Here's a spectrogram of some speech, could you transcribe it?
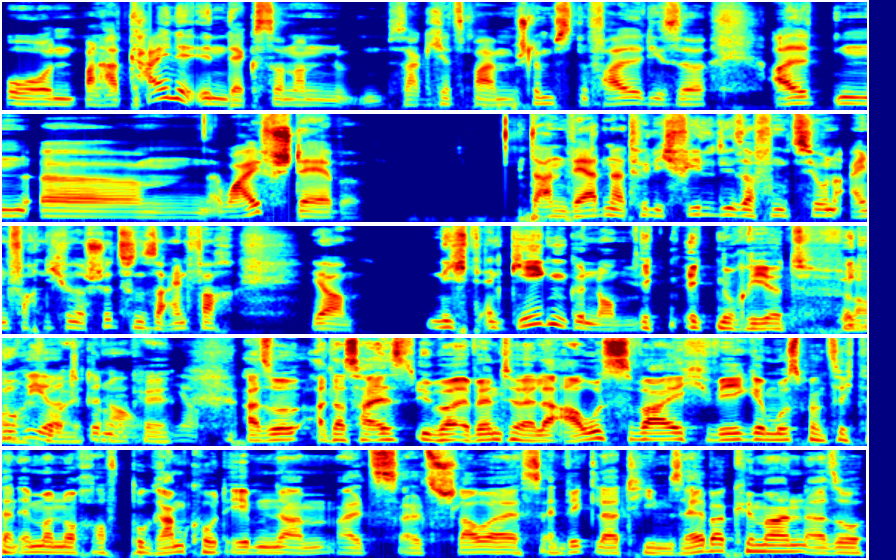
und man hat keine Index, sondern, sage ich jetzt mal im schlimmsten Fall, diese alten ähm, Wife-Stäbe, dann werden natürlich viele dieser Funktionen einfach nicht unterstützt und so einfach, ja, nicht entgegengenommen. Ignoriert. Ignoriert, genau. Okay. Ja. Also das heißt, über eventuelle Ausweichwege muss man sich dann immer noch auf Programmcode-Ebene als, als schlaues Entwicklerteam selber kümmern. Also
